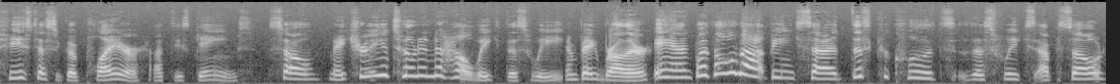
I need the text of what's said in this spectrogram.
she's just a good player at these games. So make sure you tune into Hell Week this week and Big Brother. And with all that being said, this concludes this week's episode.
